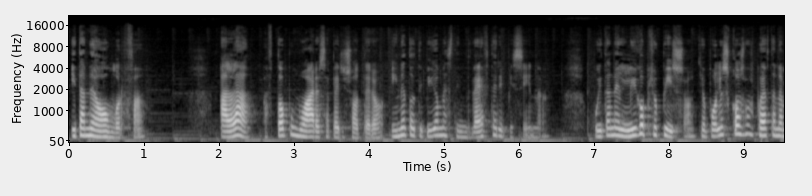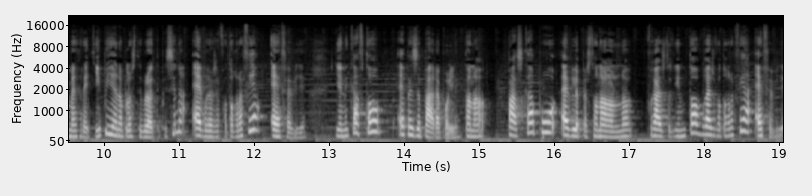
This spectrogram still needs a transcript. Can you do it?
ήταν όμορφα, αλλά αυτό που μου άρεσε περισσότερο είναι το ότι πήγαμε στην δεύτερη πισίνα, που ήταν λίγο πιο πίσω και πολλοί κόσμος που έφτανε μέχρι εκεί πήγαινε απλώς στην πρώτη πισίνα, έβγαζε φωτογραφία, έφευγε. Γενικά αυτό έπαιζε πάρα πολύ. Το να πας κάπου, έβλεπες τον άλλον να βγάζει το κινητό, βγάζει φωτογραφία, έφευγε.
